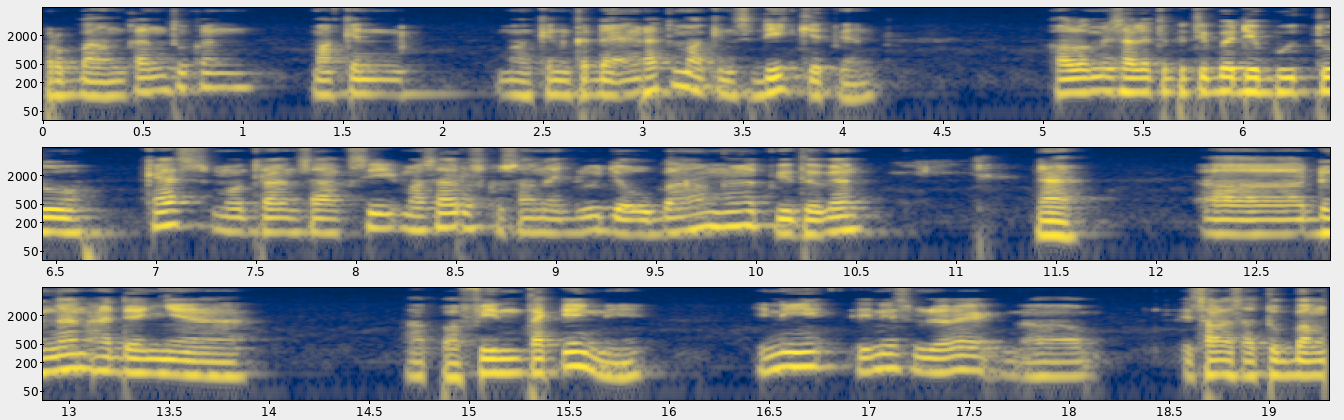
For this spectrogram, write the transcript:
perbankan tuh kan makin makin ke daerah tuh makin sedikit kan. Kalau misalnya tiba-tiba dia butuh cash mau transaksi, masa harus ke sana dulu jauh banget gitu kan? Nah, eh, dengan adanya apa fintech ini, ini ini sebenarnya eh, salah satu bank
